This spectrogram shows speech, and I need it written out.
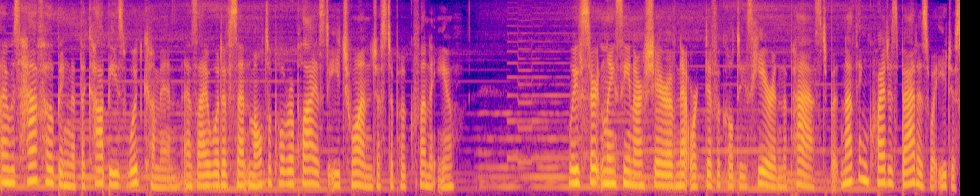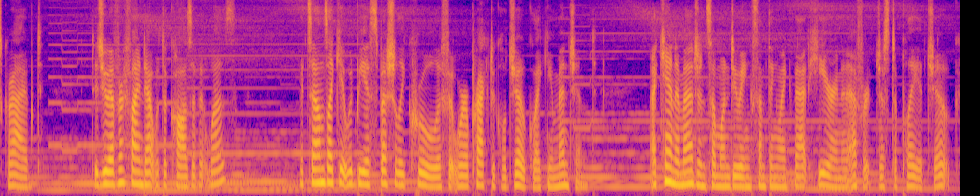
I was half hoping that the copies would come in, as I would have sent multiple replies to each one just to poke fun at you. We've certainly seen our share of network difficulties here in the past, but nothing quite as bad as what you described. Did you ever find out what the cause of it was? It sounds like it would be especially cruel if it were a practical joke, like you mentioned. I can't imagine someone doing something like that here in an effort just to play a joke.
